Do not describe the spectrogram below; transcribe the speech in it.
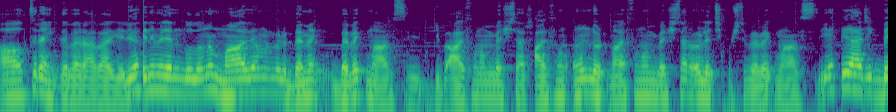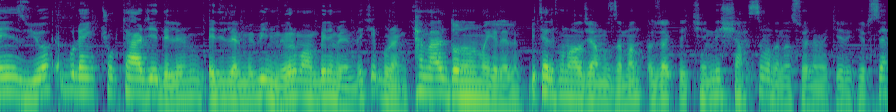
6 renkle beraber geliyor. Benim elimde olanı mavi ama böyle bebek, bebek mavisi gibi iPhone 15'ler, iPhone 14 mi iPhone 15'ler öyle çıkmıştı bebek mavisi diye. Birazcık benziyor. Bu renk çok tercih edilir mi, edilir mi bilmiyorum ama benim elimdeki bu renk. Temel donanıma gelelim. Bir telefon alacağımız zaman özellikle kendi şahsım adına söylemek gerekirse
